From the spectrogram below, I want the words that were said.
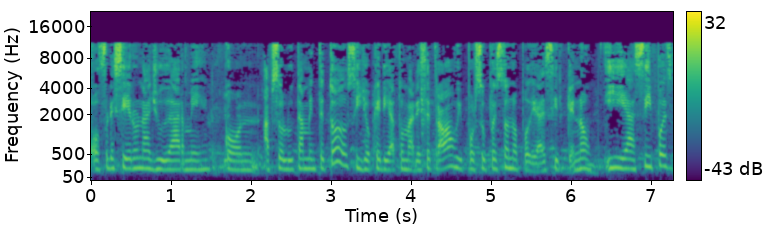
ofrecieron ayudarme con absolutamente todo si yo quería tomar ese trabajo y por supuesto no podía decir que no. Y así pues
